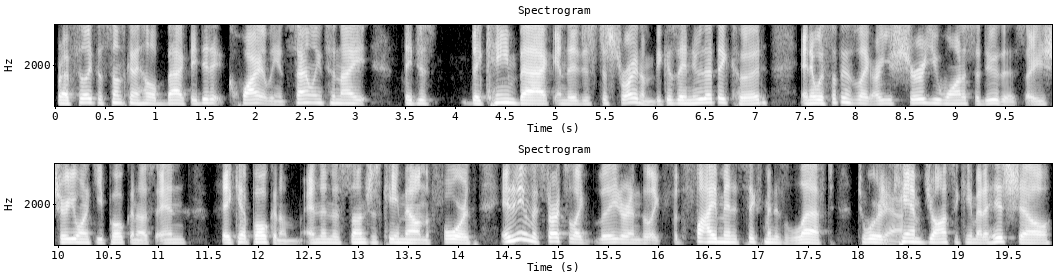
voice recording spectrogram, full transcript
but I feel like the Suns kind of held back. They did it quietly and silently tonight. They just they came back and they just destroyed them because they knew that they could. And it was something that's like, are you sure you want us to do this? Are you sure you want to keep poking us? And they kept poking them. And then the Suns just came out in the fourth. It didn't even start to like later in the like for five minutes, six minutes left to where Yeah. Cam Johnson came out of his shell.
